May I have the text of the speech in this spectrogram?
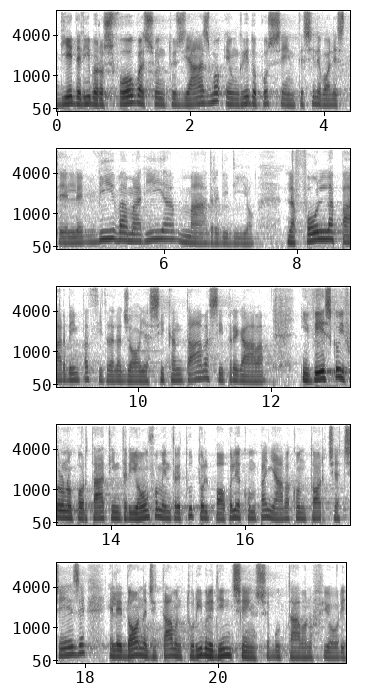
diede libero sfogo al suo entusiasmo e un grido possente si levò alle stelle, Viva Maria, Madre di Dio! La folla parve impazzita dalla gioia, si cantava, si pregava. I vescovi furono portati in trionfo mentre tutto il popolo li accompagnava con torce accese e le donne agitavano turiboli di incenso e buttavano fiori.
